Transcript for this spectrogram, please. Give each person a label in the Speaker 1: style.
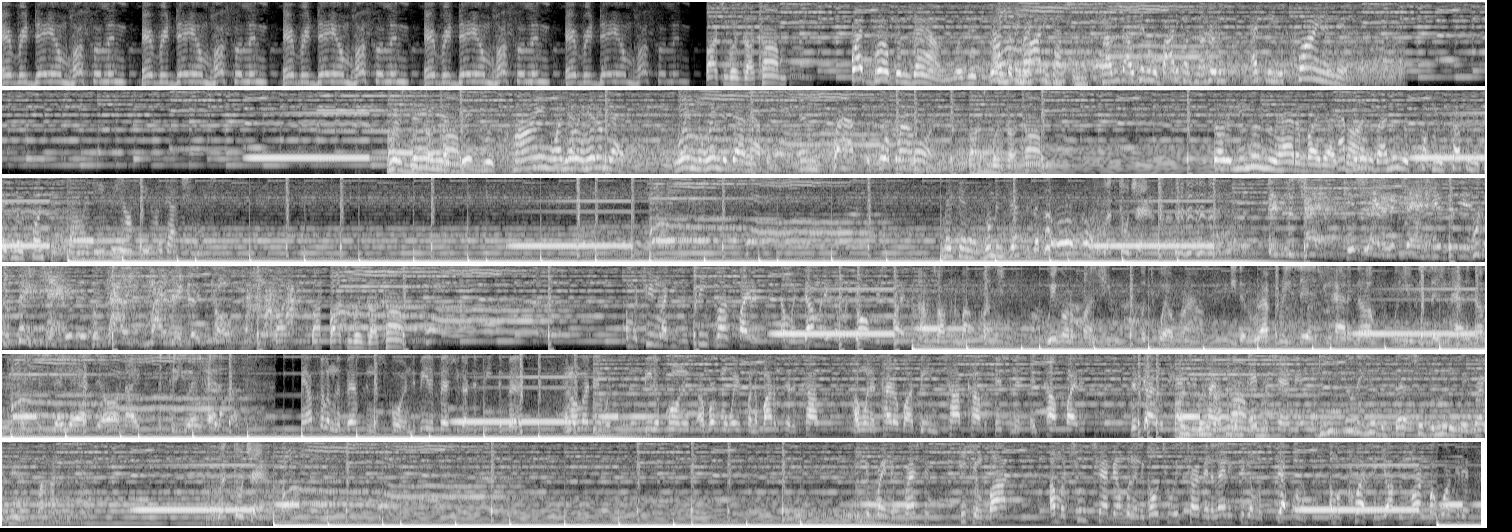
Speaker 1: Every day I'm hustling, every day I'm hustling, every day I'm hustling, every day I'm hustling, every day I'm hustling.
Speaker 2: BoxingVoice.com.
Speaker 3: What broke him down? Was it just the body
Speaker 4: Voice
Speaker 3: punching? When I was, I was hitting him with body punching. I heard him actually he was crying in there. You were saying that Biggs was crying when you hit him? Yes. When, when did that happen? And perhaps the fourth round on.
Speaker 2: BoxingVoice.com.
Speaker 3: So you knew you had him by that time. Absolutely, but I knew he was, he was tough and taking those punches.
Speaker 4: Melody Beyonce Productions.
Speaker 3: Making women gestures like, oh, oh, oh.
Speaker 2: Let's go, champ.
Speaker 1: It's the champ, Shannon
Speaker 2: Bo- BoxingVoice.com.
Speaker 5: I'm gonna treat him like he's a C plus fighter. I'm gonna dominate. I'm gonna dog this fight.
Speaker 6: I'm talking about punishment. We're gonna punish you for 12 rounds. Either the referee says you had enough, or you can say you had enough, or you can stay your ass there all night until you ain't had enough.
Speaker 5: I feel I'm the best in the sport, and to be the best, you got to beat the best. And all I did was beat opponents. I worked my way from the bottom to the top. I won a title by beating top competition and top fighters. This guy was hands title, he's a paper champion.
Speaker 2: Do you feel that you're the best super middleweight right now?
Speaker 5: 100%.
Speaker 2: Let's go, champ.
Speaker 5: He can bring the pressure. He can box. I'm a true champion. I'm willing to go to his turf in Atlantic City. I'm gonna step on him. I'm gonna crush him. Y'all can mark my word to this.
